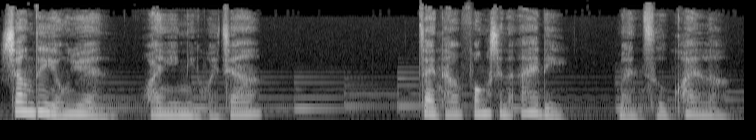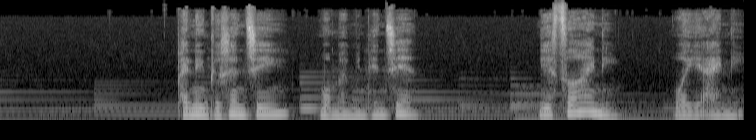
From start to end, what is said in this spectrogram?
上帝永远欢迎你回家，在他丰盛的爱里满足快乐。陪你读圣经，我们明天见。耶稣爱你，我也爱你。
